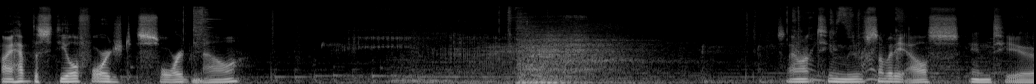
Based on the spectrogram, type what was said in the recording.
I have the steel forged sword now. So I want to move somebody else into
